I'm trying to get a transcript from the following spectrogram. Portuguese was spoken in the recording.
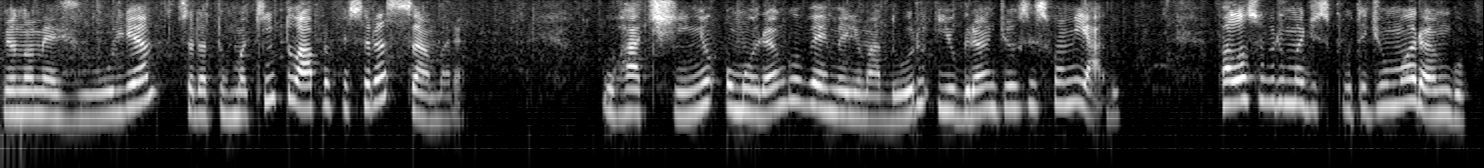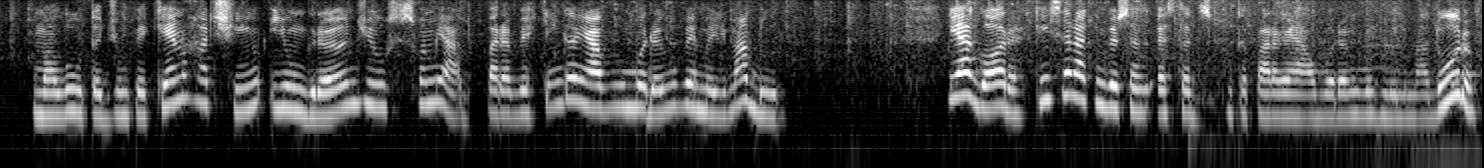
Meu nome é Júlia, sou da turma 5 A, professora Sâmara. O ratinho, o morango vermelho maduro e o grande urso esfomeado. Fala sobre uma disputa de um morango, uma luta de um pequeno ratinho e um grande urso esfomeado para ver quem ganhava o morango vermelho maduro. E agora, quem será que venceu esta disputa para ganhar o morango vermelho maduro?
